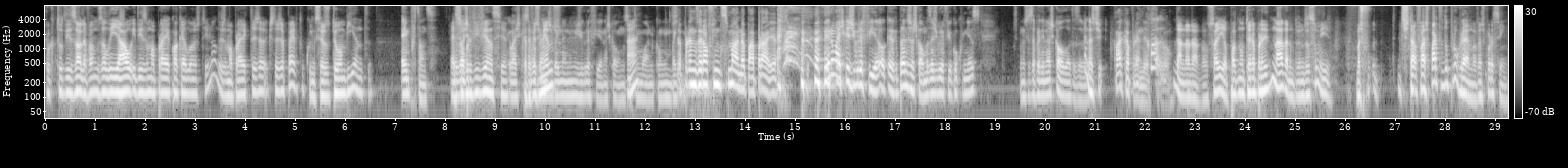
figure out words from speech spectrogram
Porque tu dizes, olha, vamos ali ao e diz uma praia qualquer longe de ti. Não, diz uma praia que esteja, que esteja perto, conheceres o teu ambiente. É importante. É Mas eu acho- sobrevivência. Eu acho que Cada vez menos. bem na minha geografia na escola, no Hã? sétimo ano, com um bem... Se aprendes era ao fim de semana para a praia. Eu não acho que a geografia, ok, aprendes na escola, mas a geografia que eu conheço, não sei se aprendi na escola, estás a ver? É, nas Claro que aprendes. Claro. Não, não, não, não sei. Ele pode não ter aprendido nada, não podemos assumir. Mas fu- está- faz parte do programa, vamos por assim.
